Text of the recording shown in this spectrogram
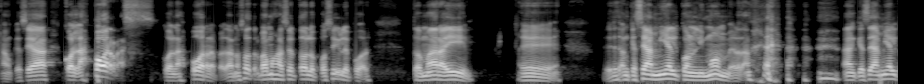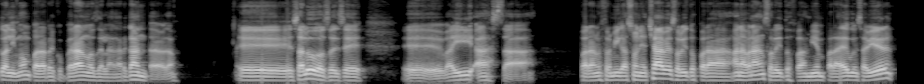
aunque sea con las porras, con las porras, ¿verdad? Nosotros vamos a hacer todo lo posible por tomar ahí, eh, aunque sea miel con limón, ¿verdad? aunque sea miel con limón para recuperarnos de la garganta, ¿verdad? Eh, saludos, dice. Eh, ahí hasta para nuestra amiga Sonia Chávez, saluditos para Ana Brand, saluditos también para Edwin Xavier.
